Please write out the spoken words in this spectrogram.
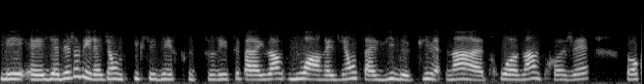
Mais euh, il y a déjà des régions aussi que c'est bien structuré. Tu sais, par exemple, nous en région, ça vit depuis maintenant euh, trois ans le projet. Donc,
